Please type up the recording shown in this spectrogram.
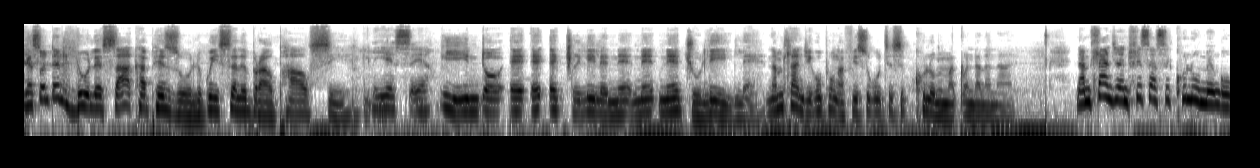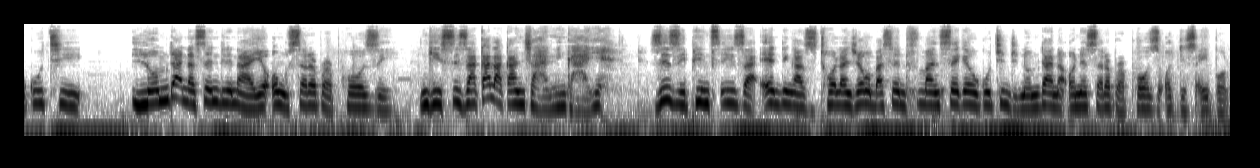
Ngesonto ledlule sakha phezulu kuyi cerebral palsy. Yes yeah. Into e- e- egxilile ne- ne- nejulile. Namhlanje kuphi ungafisa ukuthi sikukhulume maqondana nayo? Namhlanje nifisa sikhulume ngokuthi lo mntana sendinaye ongu cerebral palsy ngisizakala kanjani ngaye? Ziziphi insiza endingazithola njengoba senifumaniseke ukuthi ndinomntana one cerebral palsy o disabled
